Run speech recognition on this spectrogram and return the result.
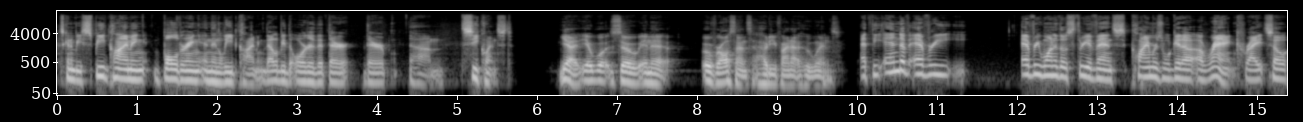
it's going to be speed climbing, bouldering, and then lead climbing. That'll be the order that they're they're um, sequenced. Yeah. It was, so in a overall sense, how do you find out who wins? At the end of every every one of those three events, climbers will get a, a rank, right? So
